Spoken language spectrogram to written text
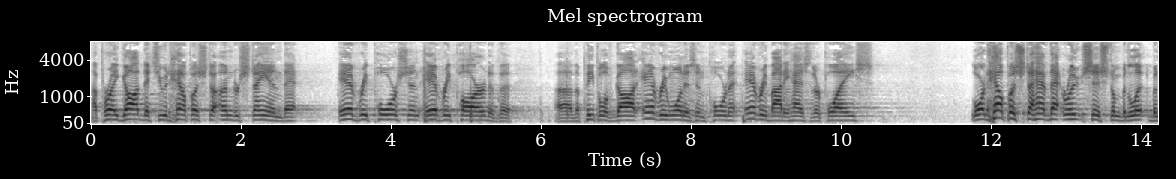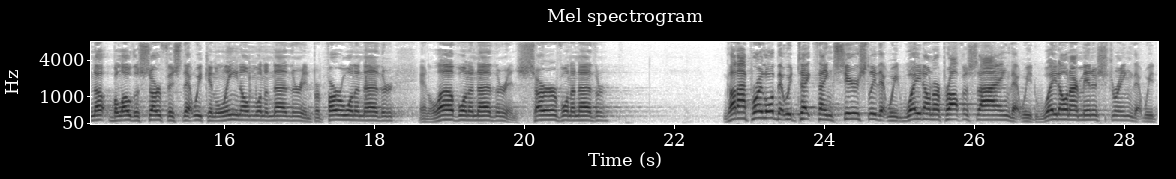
I pray, God, that you would help us to understand that every portion, every part of the uh, the people of God, everyone is important. Everybody has their place. Lord, help us to have that root system below the surface that we can lean on one another and prefer one another and love one another and serve one another. God, I pray, Lord, that we'd take things seriously, that we'd wait on our prophesying, that we'd wait on our ministering, that we'd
